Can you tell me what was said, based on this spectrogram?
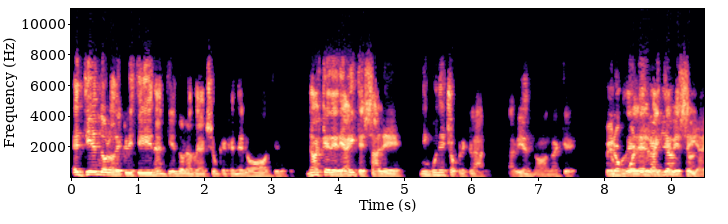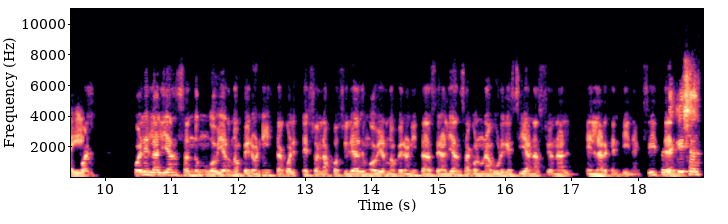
Entiendo lo de Cristina, entiendo la reacción que generó. no es que desde ahí te sale ningún hecho preclaro. Está bien, no, no es que. Pero ¿cuál es, la alianza, ¿cuál, es la alianza de un gobierno peronista? ¿Cuáles son las posibilidades de un gobierno peronista de hacer alianza con una burguesía nacional en la Argentina? ¿Existe? Pero es que esa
